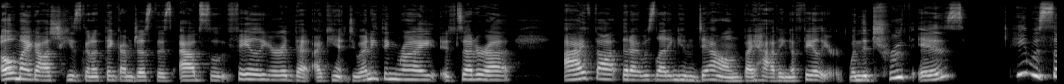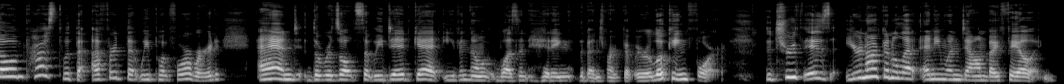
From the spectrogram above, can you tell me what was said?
oh my gosh, he's gonna think I'm just this absolute failure, that I can't do anything right, etc. I thought that I was letting him down by having a failure. When the truth is, he was so impressed with the effort that we put forward and the results that we did get, even though it wasn't hitting the benchmark that we were looking for. The truth is, you're not going to let anyone down by failing.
